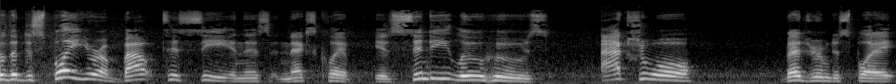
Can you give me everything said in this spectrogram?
So the display you're about to see in this next clip is Cindy Lou Who's actual bedroom display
